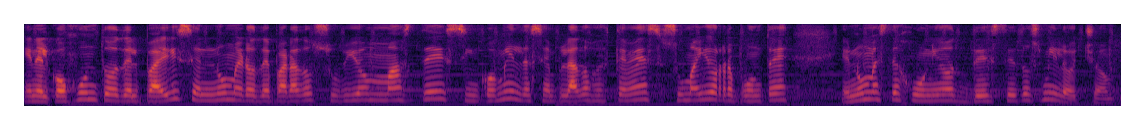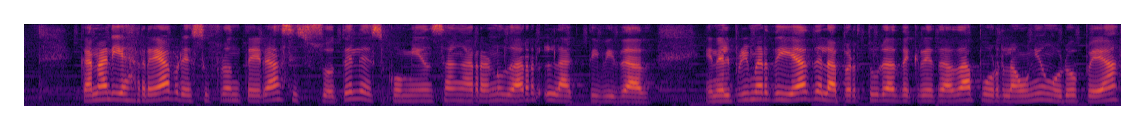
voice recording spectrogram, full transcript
En el conjunto del país, el número de parados subió más de 5.000 desempleados este mes, su mayor repunte en un mes de junio desde 2008. Canarias reabre sus fronteras y sus hoteles comienzan a reanudar la actividad. En el primer día de la apertura decretada por la Unión Europea,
